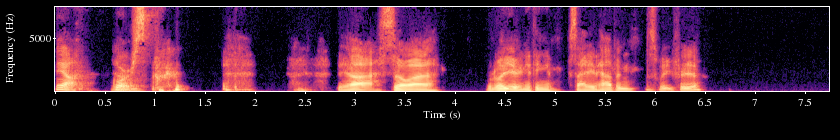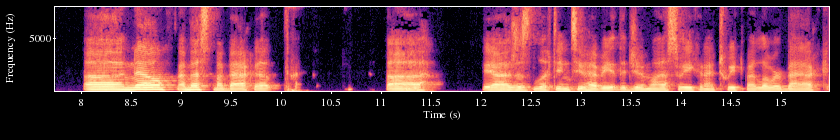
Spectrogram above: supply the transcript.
Yeah, of yeah. course. yeah. So uh what about you? Anything exciting happen this week for you? Uh no, I messed my back up. Uh yeah, I was just lifting too heavy at the gym last week and I tweaked my lower back.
